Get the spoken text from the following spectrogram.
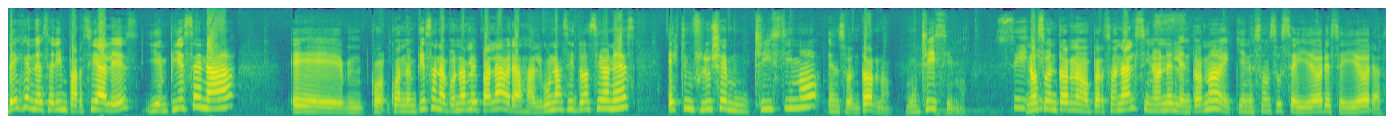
dejen de ser imparciales y empiecen a, eh, cuando empiezan a ponerle palabras a algunas situaciones, esto influye muchísimo en su entorno, muchísimo. no su entorno personal, sino en el entorno de quienes son sus seguidores, seguidoras.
